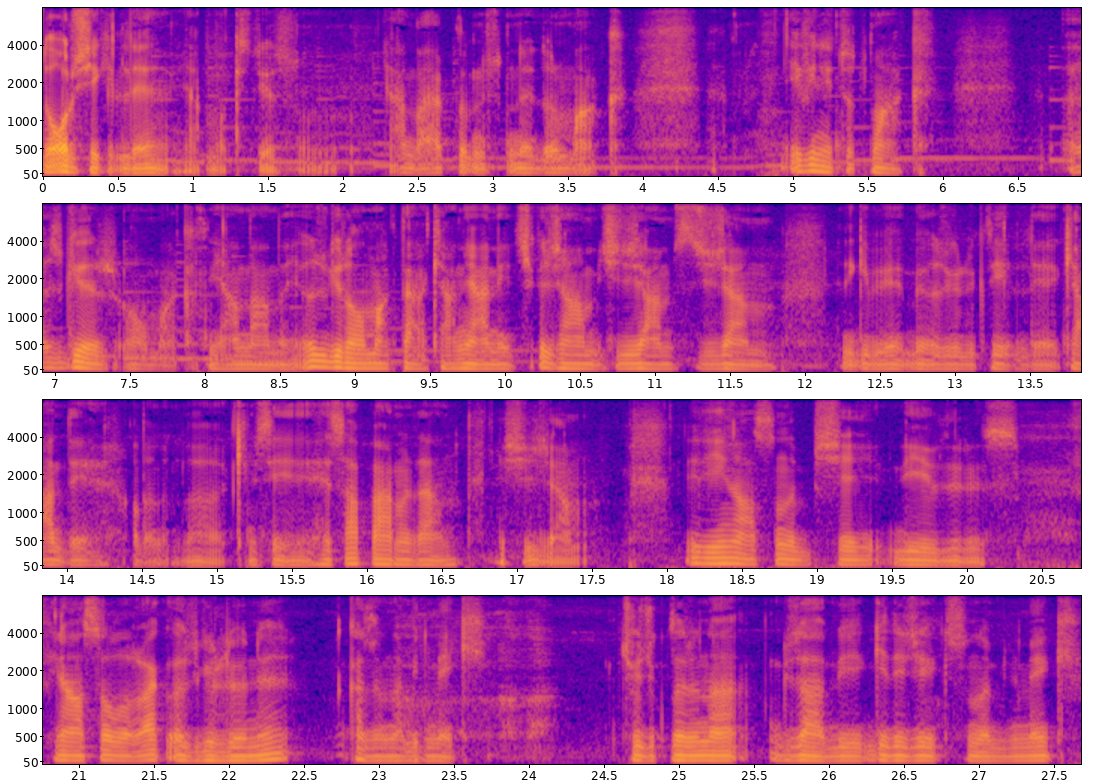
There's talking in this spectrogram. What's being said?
Doğru şekilde yapmak istiyorsun. Kendi ayaklarının üstünde durmak, evini tutmak, özgür olmak bir yandan da. Özgür olmak derken yani çıkacağım, içeceğim, sıçacağım gibi bir özgürlük değil de kendi alanımda kimseye hesap vermeden yaşayacağım. Dediğin aslında bir şey diyebiliriz. Finansal olarak özgürlüğünü kazanabilmek, çocuklarına güzel bir gelecek sunabilmek.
